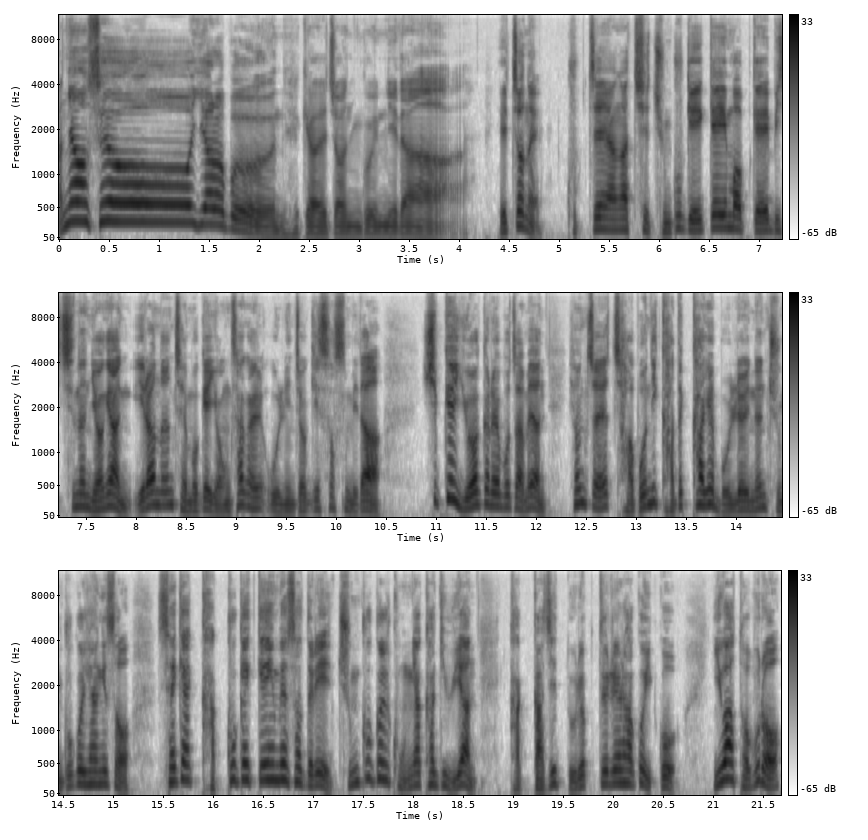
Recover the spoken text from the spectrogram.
안녕하세요 여러분. 흑열전구입니다. 일전에 국제양아치 중국이 게임업계에 미치는 영향이라는 제목의 영상을 올린 적이 있었습니다 쉽게 요약을 해보자면 현재 자본이 가득하게 몰려있는 중국을 향해서 세계 각국의 게임 회사들이 중국을 공략하기 위한 갖가지 노력들을 하고 있고 이와 더불어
